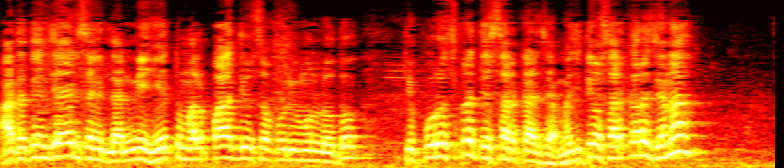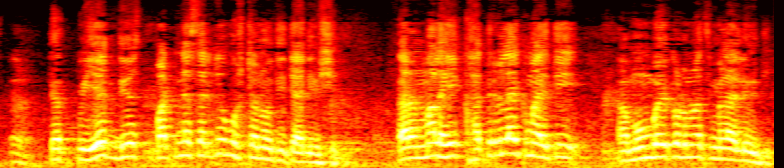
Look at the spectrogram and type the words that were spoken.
आता त्यांनी जाहीर सांगितलं आणि मी हे तुम्हाला पाच दिवसापूर्वी म्हणलो होतो ते पुरस्कृत आहे सरकारच्या. म्हणजे तेव्हा सरकारच आहे ना? त्यात एक दिवस पटण्यासारखी गोष्ट नव्हती त्या दिवशी. कारण मला ही खात्रीलायक माहिती मुंबईकडूनच मिळाली होती.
